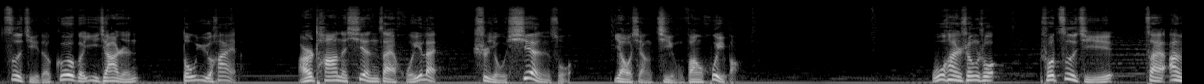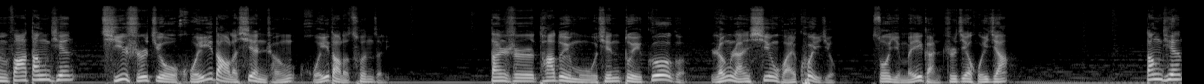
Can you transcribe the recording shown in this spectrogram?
自己的哥哥一家人都遇害了，而他呢现在回来是有线索要向警方汇报。吴汉生说：“说自己在案发当天其实就回到了县城，回到了村子里，但是他对母亲、对哥哥仍然心怀愧疚，所以没敢直接回家。当天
